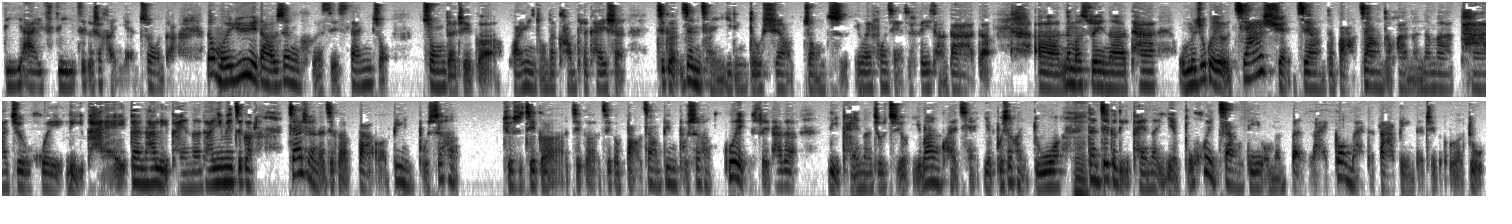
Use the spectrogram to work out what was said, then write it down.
DIC，这个是很严重的。那我们遇到任何这三种中的这个怀孕中的 complication。这个妊娠一定都需要终止，因为风险是非常大的啊。那么，所以呢，它我们如果有加选这样的保障的话呢，那么它就会理赔。但它理赔呢，它因为这个加选的这个保额并不是很，就是这个这个这个保障并不是很贵，所以它的理赔呢就只有一万块钱，也不是很多。但这个理赔呢也不会降低我们本来购买的大病的这个额度。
